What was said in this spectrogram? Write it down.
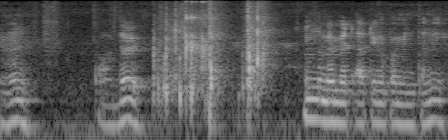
Yan. Powder. Ano na may ating paminta ni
